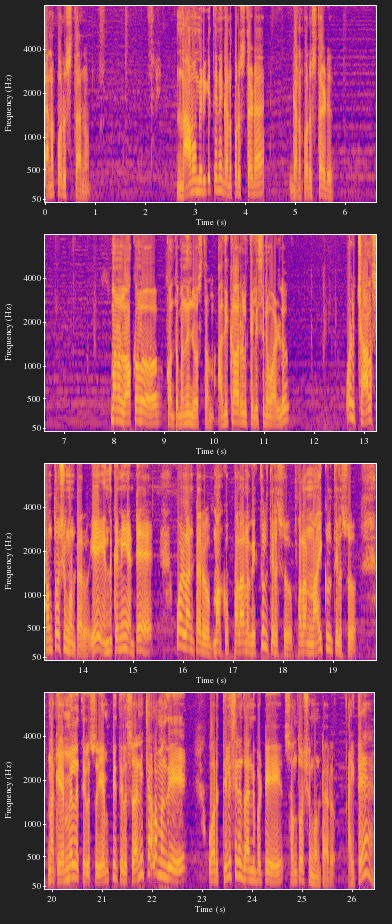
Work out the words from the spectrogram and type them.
గనపరుస్తాను నామం ఎరిగితేనే గనపరుస్తాడా గనపరుస్తాడు మనం లోకంలో కొంతమందిని చూస్తాం. అధికారులు తెలిసిన వాళ్ళు వాళ్ళు చాలా సంతోషంగా ఉంటారు. ఏ ఎందుకని అంటే వాళ్ళు అంటారు మాకు ఫలానా వ్యక్తులు తెలుసు ఫలానా నాయకులు తెలుసు నాకు ఎమ్మెల్యే తెలుసు ఎంపీ తెలుసు అని చాలామంది వారు తెలిసిన దాన్ని బట్టి సంతోషంగా ఉంటారు. అయితే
